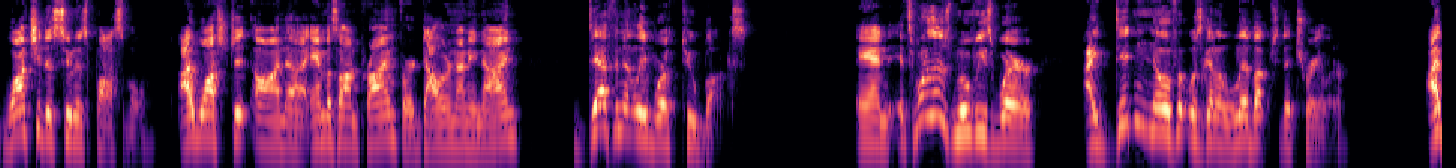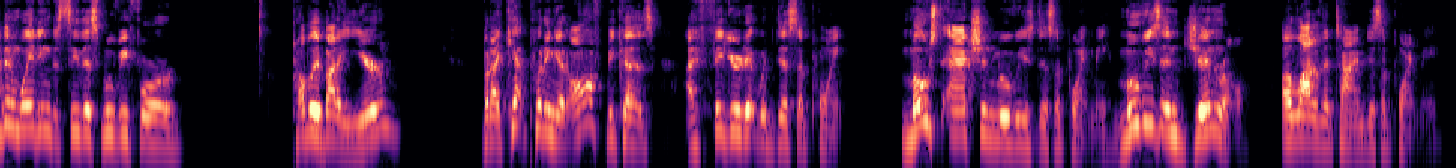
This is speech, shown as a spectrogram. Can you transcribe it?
watch it as soon as possible. I watched it on uh, Amazon Prime for $1.99. Definitely worth two bucks. And it's one of those movies where I didn't know if it was going to live up to the trailer. I've been waiting to see this movie for probably about a year, but I kept putting it off because I figured it would disappoint. Most action movies disappoint me. Movies in general, a lot of the time, disappoint me.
